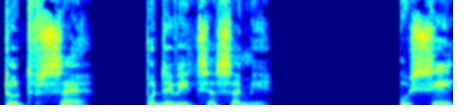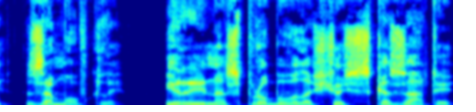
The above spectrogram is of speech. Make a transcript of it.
тут все. Подивіться самі. Усі замовкли. Ірина спробувала щось сказати,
